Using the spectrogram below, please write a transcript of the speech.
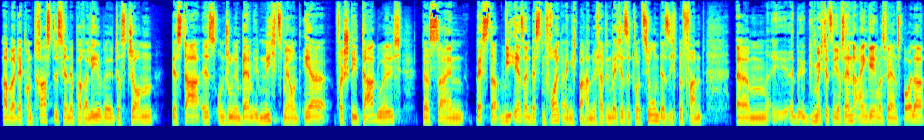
Aber der Kontrast ist ja eine Parallelwelt, dass John der Star ist und Julian Bam eben nichts mehr und er versteht dadurch, dass sein bester, wie er seinen besten Freund eigentlich behandelt hat, in welcher Situation der sich befand. Ähm, ich möchte jetzt nicht aufs Ende eingehen, was wäre ein Spoiler.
